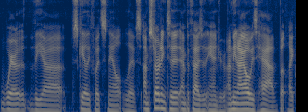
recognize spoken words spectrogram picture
where the uh, scalyfoot snail lives. I'm starting to empathize with Andrew. I mean, I always have, but like,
